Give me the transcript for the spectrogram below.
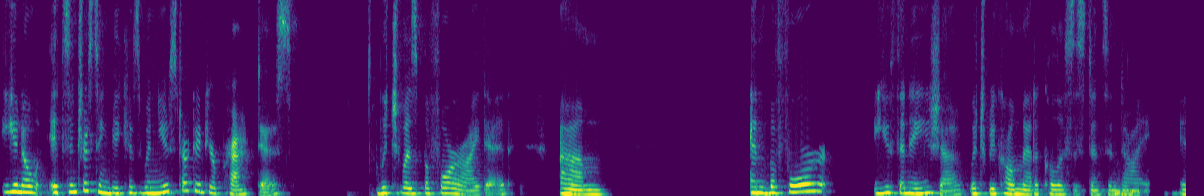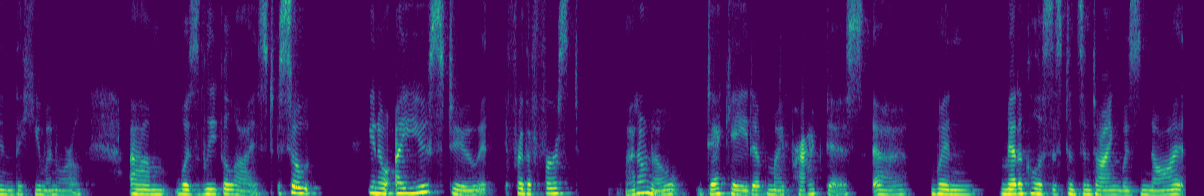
you know, it's interesting because when you started your practice, which was before I did, um, and before euthanasia, which we call medical assistance in mm-hmm. dying in the human world, um, was legalized. So, you know, I used to, for the first, I don't know, decade of my practice, uh, when medical assistance in dying was not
